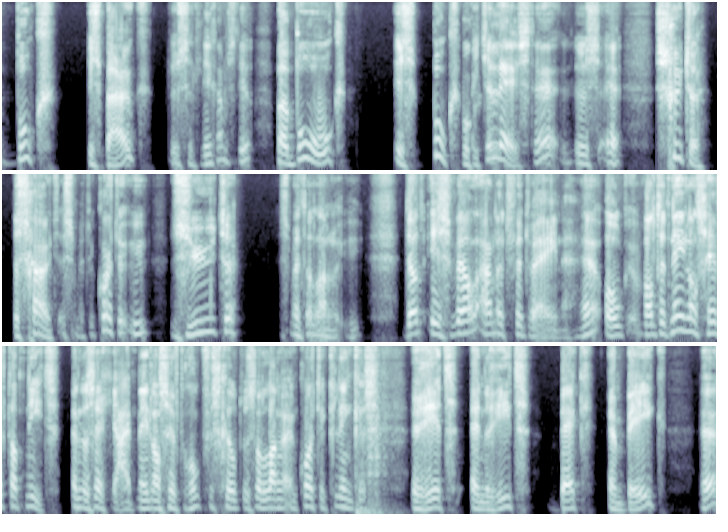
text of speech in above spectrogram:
Boek is buik, dus het lichaamsdeel. Maar boek is boek, boek. wat je leest. Hè? Dus eh, schuten, de schuit, is met een korte u. Zuurte is met een lange u. Dat is wel aan het verdwijnen. Hè? Ook, want het Nederlands heeft dat niet. En dan zeg je, ja, het Nederlands heeft toch ook verschil tussen lange en korte klinkers. Rit en riet, bek en beek. Hè?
